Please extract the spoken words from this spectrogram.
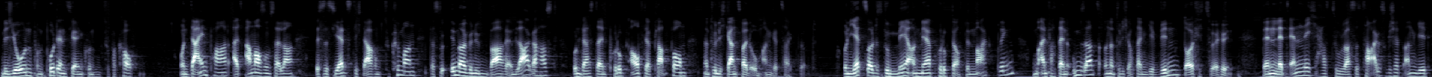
Millionen von potenziellen Kunden zu verkaufen. Und dein Part als Amazon-Seller ist es jetzt, dich darum zu kümmern, dass du immer genügend Ware im Lager hast und dass dein Produkt auf der Plattform natürlich ganz weit oben angezeigt wird. Und jetzt solltest du mehr und mehr Produkte auf den Markt bringen, um einfach deinen Umsatz und natürlich auch deinen Gewinn deutlich zu erhöhen. Denn letztendlich hast du, was das Tagesgeschäft angeht,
